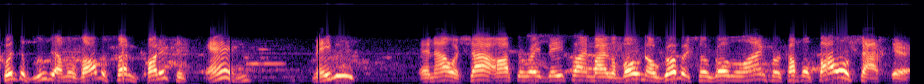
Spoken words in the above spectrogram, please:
Could the Blue Devils all of a sudden cut it to 10? Maybe? And now a shot off the right baseline by LeBeau. No good, but she'll go to the line for a couple follow shots here.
